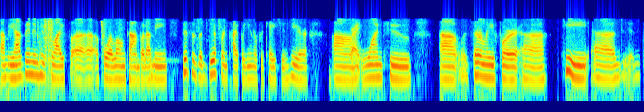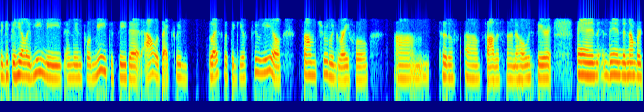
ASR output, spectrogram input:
I mean, I've been in his life uh, for a long time, but I mean, this is a different type of unification here. Um, Right. One to uh, certainly for uh, he uh, to get the healing he needs, and then for me to see that I was actually blessed with the gift to heal. So I'm truly grateful um, to the uh, Father, Son, the Holy Spirit. And then the number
